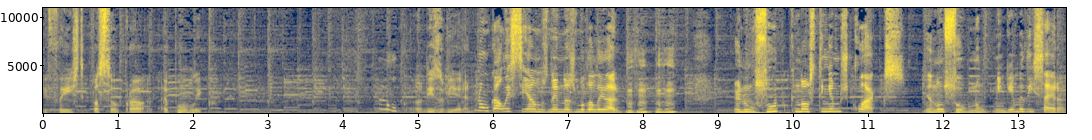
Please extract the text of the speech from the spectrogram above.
E foi isto que passou para o público diz o Vieira, nunca aliciamos nem nas modalidades. Uhum, uhum. Eu não soube que nós tínhamos claques. Eu não soube, não, ninguém me dissera.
